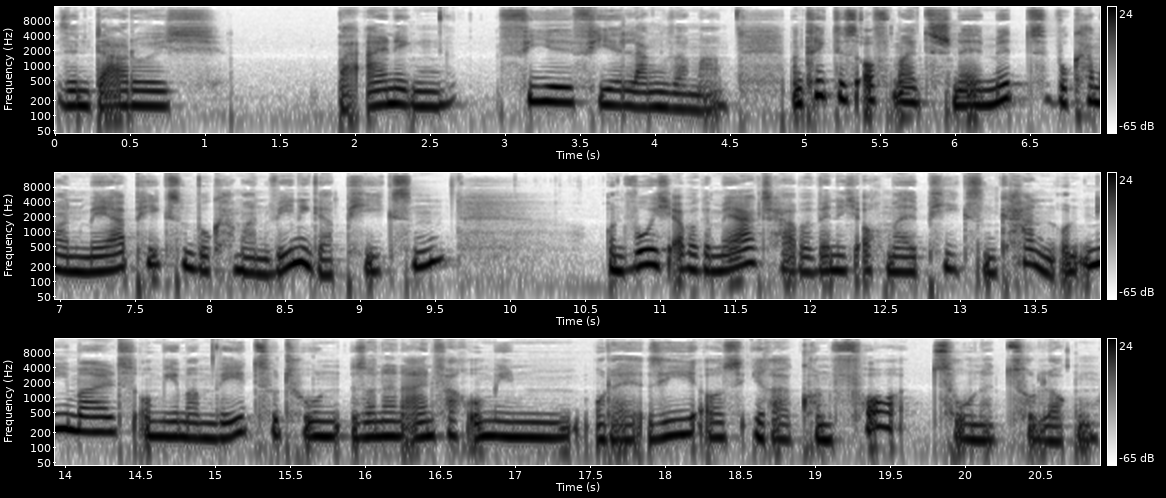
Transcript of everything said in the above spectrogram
sind dadurch bei einigen viel, viel langsamer. Man kriegt es oftmals schnell mit, wo kann man mehr pieksen, wo kann man weniger pieksen. Und wo ich aber gemerkt habe, wenn ich auch mal pieksen kann und niemals um jemandem weh zu tun, sondern einfach um ihn oder sie aus ihrer Komfortzone zu locken,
